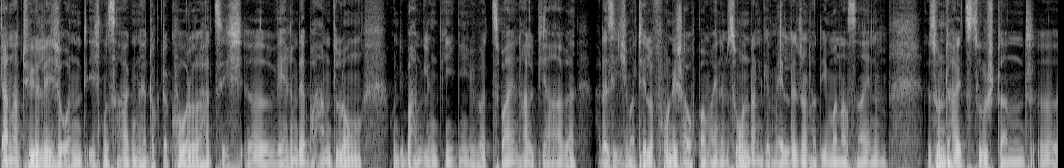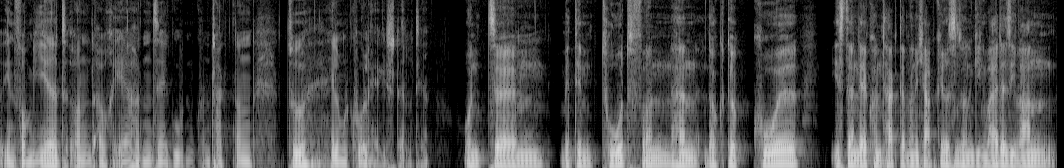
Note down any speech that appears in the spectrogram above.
Ja, natürlich. Und ich muss sagen, Herr Dr. Kohl hat sich äh, während der Behandlung und die Behandlung ging über zweieinhalb Jahre, hat er sich immer telefonisch auch bei meinem Sohn dann gemeldet und hat immer nach seinem Gesundheitszustand äh, informiert. Und auch er hat einen sehr guten Kontakt dann zu Helmut Kohl hergestellt. Ja. Und ähm, mit dem Tod von Herrn Dr. Kohl ist dann der Kontakt aber nicht abgerissen, sondern ging weiter. Sie waren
